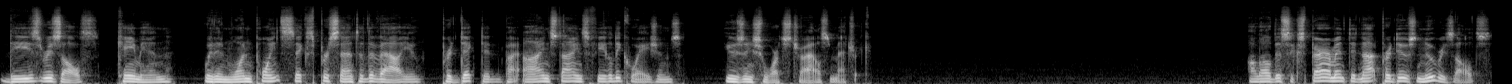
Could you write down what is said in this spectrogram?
These results came in within 1.6% of the value predicted by Einstein's field equations using Schwarzschild's metric. Although this experiment did not produce new results,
